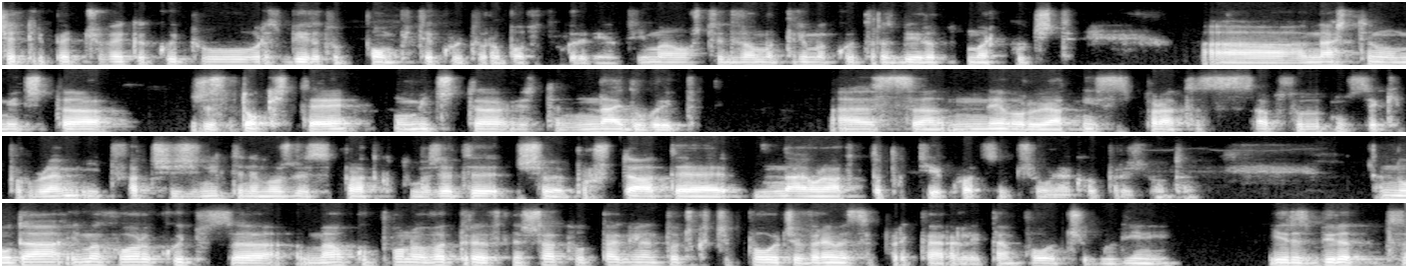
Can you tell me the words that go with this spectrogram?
4-5 човека, които разбират от помпите, които работят в градината. Има още двама-трима, които разбират от маркучите. А, нашите момичета, жестоките момичета, вие сте най-добрите са невероятни и се справят с абсолютно всеки проблем. И това, че жените не може да се справят като мъжете, ще ме прощавате най-голямата тъпотия, която съм чул някога през живота. Но да, има хора, които са малко по-навътре в нещата от тази гледна точка, че повече време са прекарали там, повече години и разбират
